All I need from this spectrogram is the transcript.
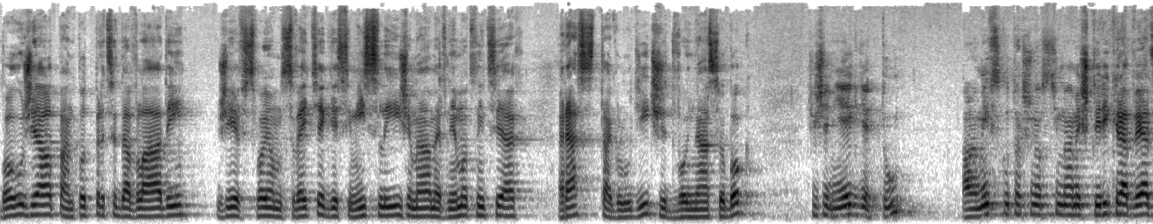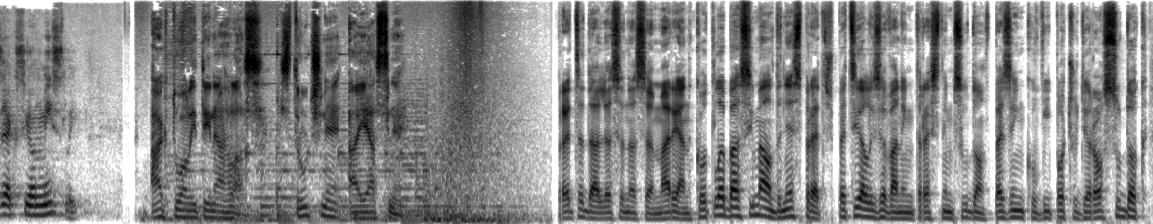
Bohužiaľ, pán podpredseda vlády žije v svojom svete, kde si myslí, že máme v nemocniciach raz tak ľudí, čiže dvojnásobok, čiže niekde tu, ale my v skutočnosti máme 4 krát viac, jak si on myslí. Aktuality na hlas. Stručne a jasne. Predseda LSNS Marian Kotleba si mal dnes pred špecializovaným trestným súdom v Pezinku vypočuť rozsudok.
